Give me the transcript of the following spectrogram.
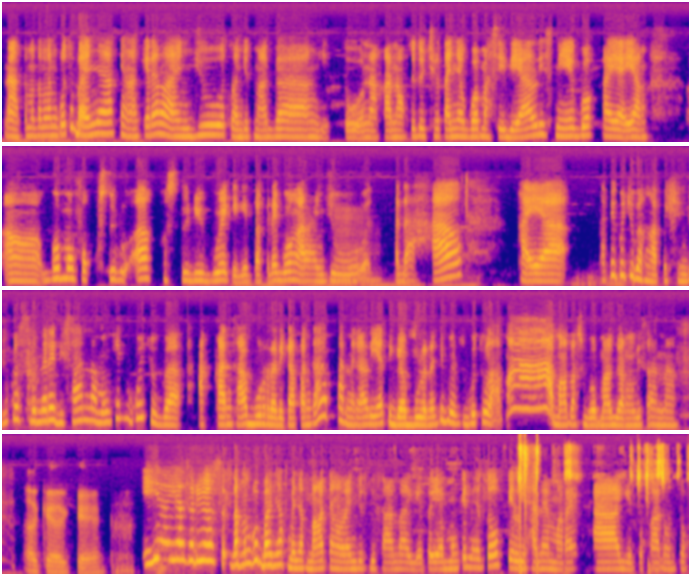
Nah, teman-temanku tuh banyak yang akhirnya lanjut, lanjut magang gitu. Nah, karena waktu itu ceritanya gue masih idealis nih, gue kayak yang uh, gue mau fokus dulu ah ke studi gue kayak gitu. Akhirnya gue nggak lanjut. Hmm. Padahal kayak tapi gue juga nggak passion juga sebenarnya di sana mungkin gue juga akan kabur dari kapan-kapan kali ya tiga bulan aja menurut gue tuh lama banget pas gue magang di sana. Oke oke. iya iya serius. Temen gue banyak banyak banget yang lanjut di sana gitu. Ya mungkin itu pilihannya mereka gitu kan untuk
